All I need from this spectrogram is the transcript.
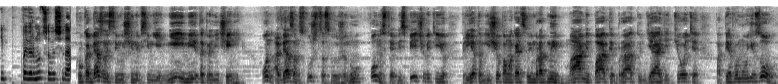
и повернуться вот сюда. Круг обязанностей мужчины в семье не имеет ограничений. Он обязан слушаться свою жену, полностью обеспечивать ее, при этом еще помогать своим родным, маме, папе, брату, дяде, тете, по первому их зову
